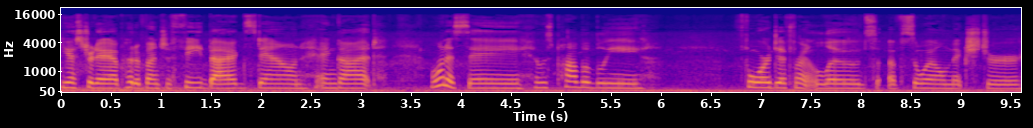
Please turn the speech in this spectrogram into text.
Yesterday I put a bunch of feed bags down and got, I want to say it was probably four different loads of soil mixture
